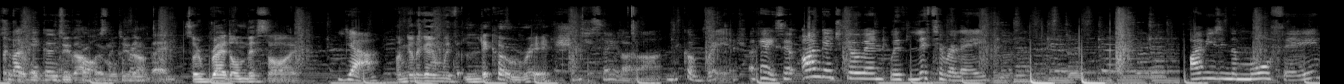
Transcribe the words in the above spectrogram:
So Okay, like we'll- it goes we'll across like we'll a rainbow. that. So red on this eye. Yeah. I'm gonna go in with licorice. Why did you say it like that? Rich. Okay, so I'm going to go in with literally. I'm using the Morphe Ooh,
